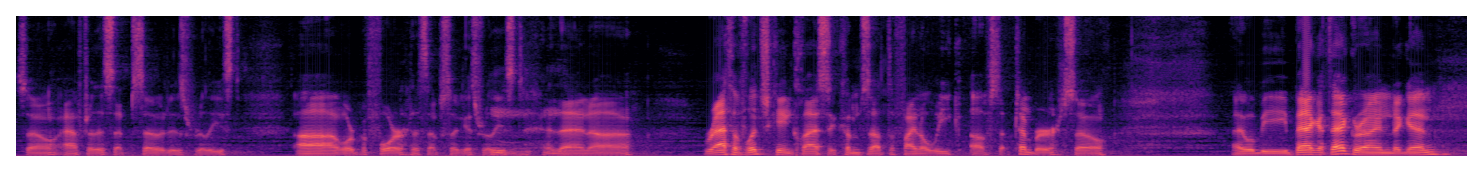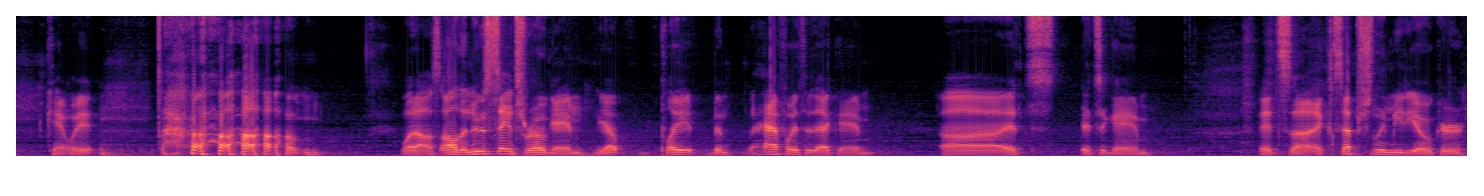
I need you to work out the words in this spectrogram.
so after this episode is released, uh, or before this episode gets released, and then uh, Wrath of Lich King Classic comes out the final week of September. So. I will be back at that grind again. Can't wait. um, what else? Oh, the new Saints Row game. Yep, played. Been halfway through that game. Uh, it's it's a game. It's uh, exceptionally mediocre.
